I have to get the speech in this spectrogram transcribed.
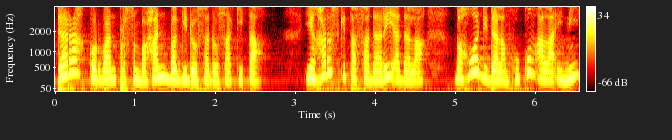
darah korban persembahan bagi dosa-dosa kita. Yang harus kita sadari adalah bahwa di dalam hukum Allah ini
